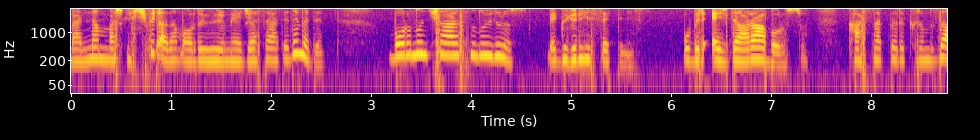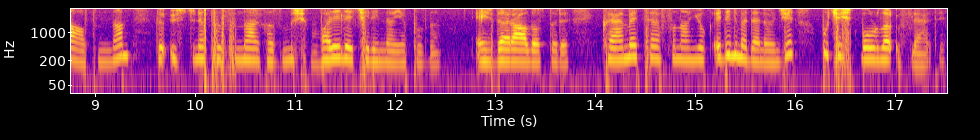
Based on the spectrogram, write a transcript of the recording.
benden başka hiçbir adam orada yürümeye cesaret edemedi. Borunun çağrısını duydunuz ve gücünü hissettiniz. Bu bir ejderha borusu. Kasnakları kırmızı altından ve üstüne tılsımlar kazılmış Valeria çeliğinden yapıldı. Ejderha lordları kıyamet tarafından yok edilmeden önce bu çeşit borular üflerdi.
